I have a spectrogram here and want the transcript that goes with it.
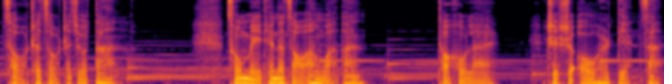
走着走着就淡了，从每天的早安晚安，到后来，只是偶尔点赞。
